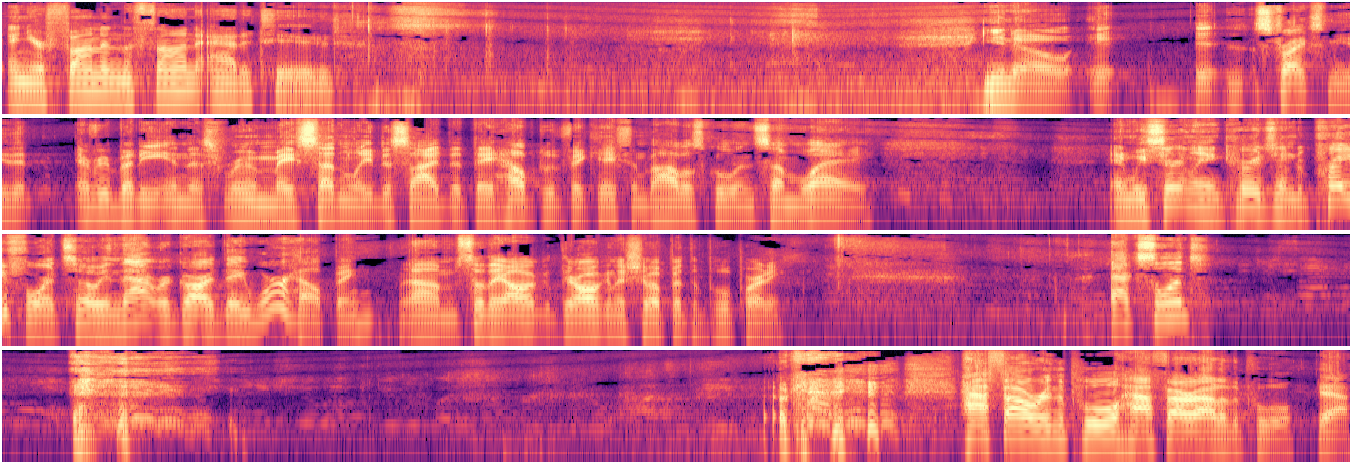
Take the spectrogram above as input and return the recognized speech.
and your fun in the sun attitude. You know, it, it strikes me that everybody in this room may suddenly decide that they helped with Vacation Bible School in some way. And we certainly encourage them to pray for it. So in that regard, they were helping. Um, so they all, they're all going to show up at the pool party. Excellent. okay. half hour in the pool, half hour out of the pool. Yeah.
